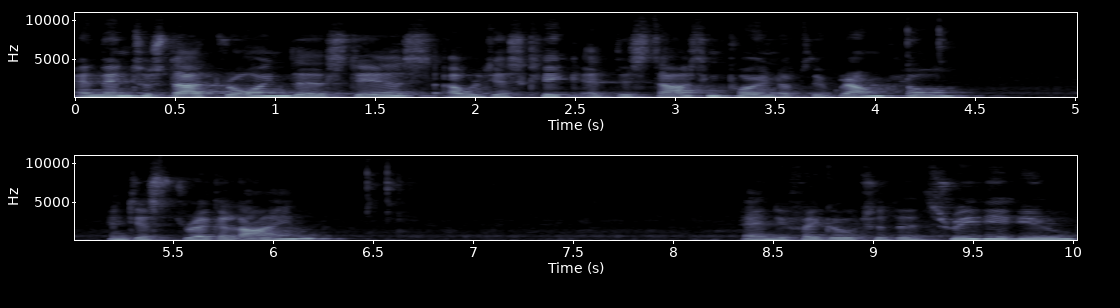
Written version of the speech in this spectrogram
And then to start drawing the stairs, I will just click at the starting point of the ground floor and just drag a line. And if I go to the 3D view,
